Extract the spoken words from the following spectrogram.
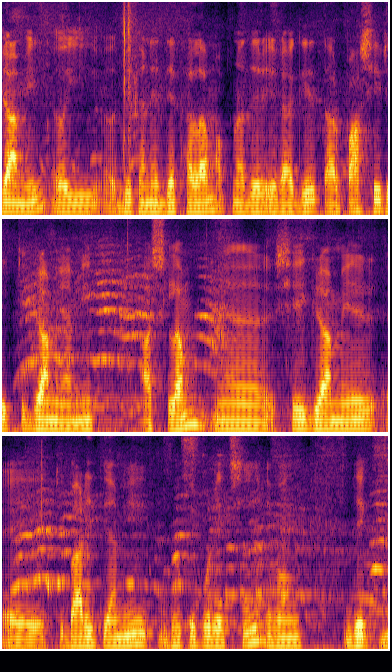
গ্রামে, ওই যেখানে দেখালাম আপনাদের এর আগে, তার পাশের একটি গ্রামে আমি আসলাম। সেই গ্রামের একটি বাড়িতে আমি ঢুকে পড়েছি এবং দেখব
